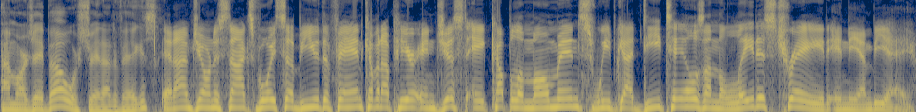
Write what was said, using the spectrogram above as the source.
I'm RJ Bell. We're straight out of Vegas. And I'm Jonas Knox, voice of You, the fan. Coming up here in just a couple of moments, we've got details on the latest trade in the NBA.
